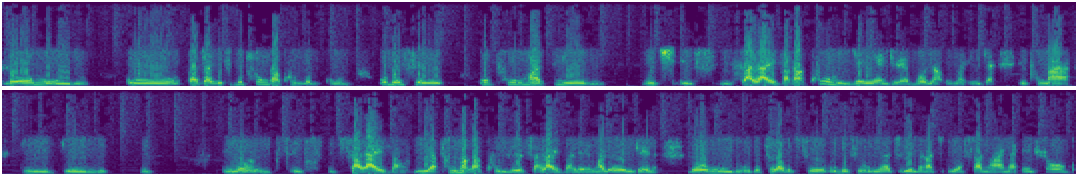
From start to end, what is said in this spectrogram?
lowo muntu kathi ukuthi buhlungu kakhulu lobugulu ubese uphuma tingi. Which is saliva kakhulu njengento uyabona uma inja iphuma you know it's, it's, it's saliva. Iyaphuma kakhulu leyo saliva leyo ngaleyo ndlela. Lowo muntu uzothola ukuthi ubese ungathi uyenda ngathi uyahlangana enhloko.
